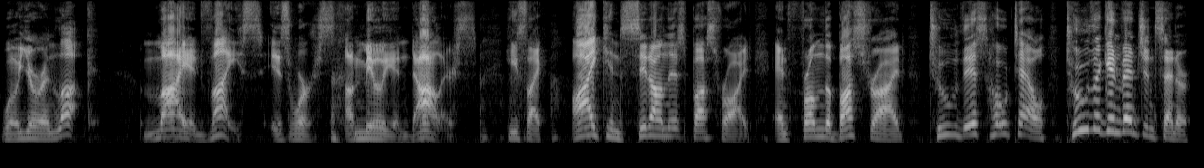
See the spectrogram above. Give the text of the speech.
well, you're in luck. My advice is worth a million dollars. He's like, I can sit on this bus ride, and from the bus ride to this hotel to the convention center,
